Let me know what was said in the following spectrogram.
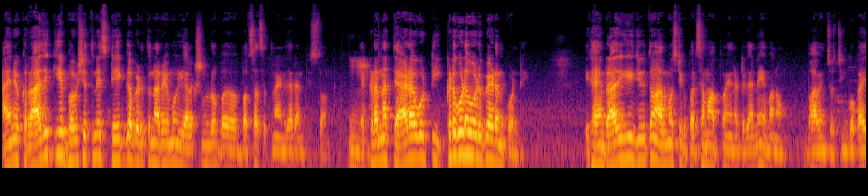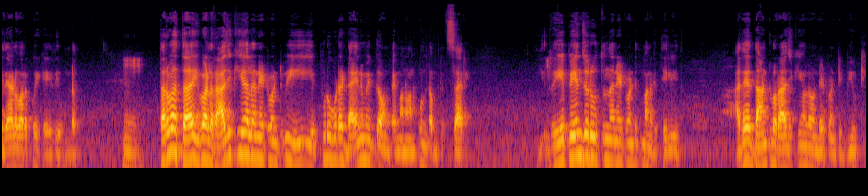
ఆయన యొక్క రాజకీయ భవిష్యత్తునే స్టేక్గా పెడుతున్నారేమో ఈ ఎలక్షన్లో బొత్స సత్యనారాయణ గారు అనిపిస్తోంది. ఎక్కడన్నా తేడా కొట్టి ఇక్కడ కూడా ఓడిపోయాడు అనుకోండి. ఇక ఆయన రాజకీయ జీవితం ఆల్మోస్ట్ ఇక పరిసమాప్తం అయినట్టుగానే మనం భావించవచ్చు ఇంకొక ఐదేళ్ళ వరకు ఇక ఇది ఉండదు. తర్వాత ఇవాళ రాజకీయాలు అనేటువంటివి ఎప్పుడు కూడా డైనమిక్గా ఉంటాయి. మనం అనుకుంటాం ప్రతిసారి. రేపేం జరుగుతుంది అనేటువంటిది మనకు తెలియదు అదే దాంట్లో రాజకీయంలో ఉండేటువంటి బ్యూటీ.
